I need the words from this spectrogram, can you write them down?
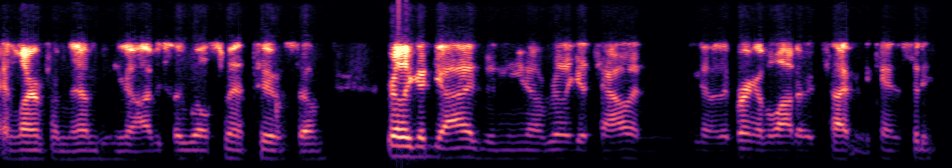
and learn from them. You know, obviously Will Smith too. So really good guys and you know really good talent. And, you know, they bring up a lot of excitement to Kansas City.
